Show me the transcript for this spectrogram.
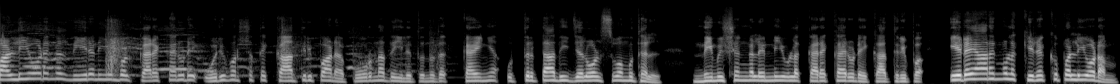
പള്ളിയോടങ്ങൾ നീരണിയുമ്പോൾ കരക്കാരുടെ ഒരു വർഷത്തെ കാത്തിരിപ്പാണ് പൂർണതയിലെത്തുന്നത്. കഴിഞ്ഞ ഉത്രട്ടാതി ജലോത്സവം മുതൽ നിമിഷങ്ങൾ എണ്ണിയുള്ള കരക്കാരുടെ കാത്തിരിപ്പ്. ഇടയാറന്മുള കിഴക്ക് പള്ളിയോടം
